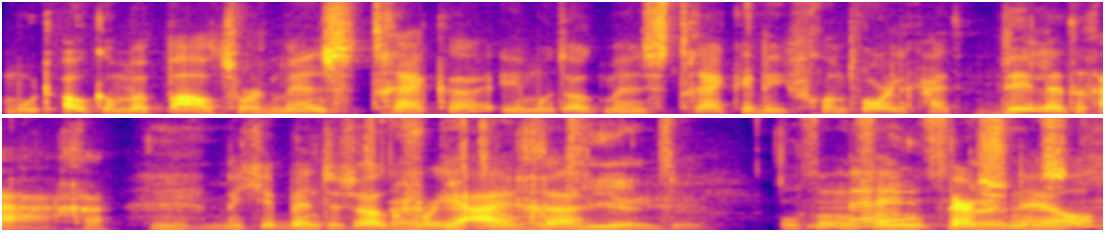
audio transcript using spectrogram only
moet ook een bepaald soort mensen trekken. Je moet ook mensen trekken die verantwoordelijkheid willen dragen. Mm -hmm. Want je bent dus ook voor je eigen... cliënten. Of Nee, personeel.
